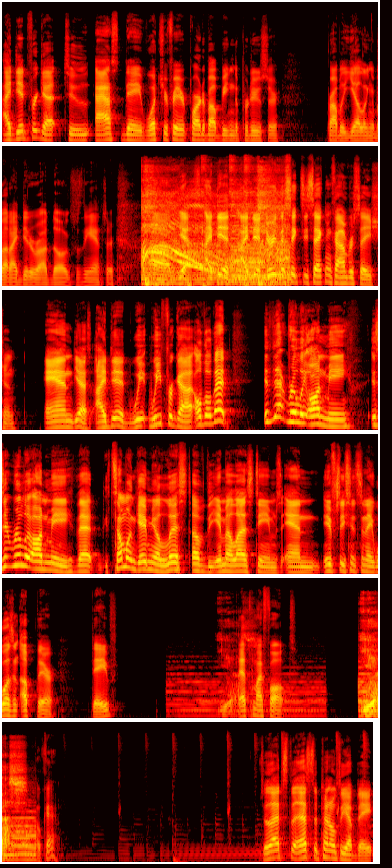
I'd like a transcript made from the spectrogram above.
I did forget to ask Dave, what's your favorite part about being the producer? Probably yelling about Iditarod dogs was the answer. Um, yes, I did. I did during the 60 second conversation. And yes, I did. We, we forgot. Although that, is that really on me? Is it really on me that someone gave me a list of the MLS teams and FC Cincinnati wasn't up there? Dave, Yes. that's my fault. Yes. Okay. So that's the that's the penalty update.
